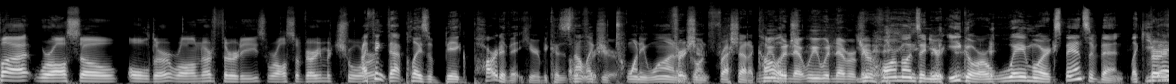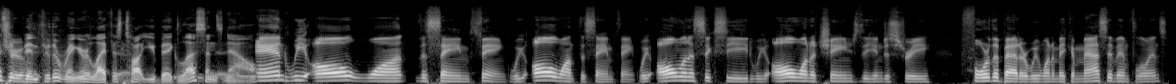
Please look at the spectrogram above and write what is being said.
but we're also older. We're all in our 30s. We're also very mature. I think that plays a big part of it here because it's oh, not like sure. you're 21 for or sure. going fresh out of college. We would, ne- we would never. Your hormones and your ego are way more expansive then. Like you very guys true. have been through the ringer. Life has yeah. taught you big lessons now. And we all want the same thing. We all want the same thing. We all want to succeed. We all want to change the industry for the better. We want to make a massive influence.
